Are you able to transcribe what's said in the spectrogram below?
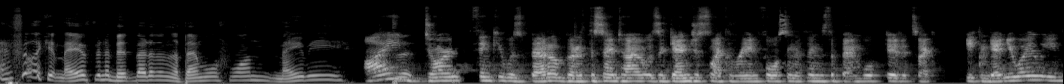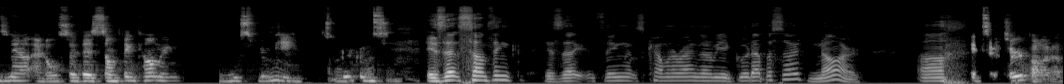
I feel like it may have been a bit better than the Benwolf one, maybe. I The- don't think it was better, but at the same time, it was again just like reinforcing the things the Benwolf did. It's like you can get new aliens now, and also there's something coming. Ooh, spooky, spookums. Is that something? Is that thing that's coming around going to be a good episode? No. Uh, It's a two-parter.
